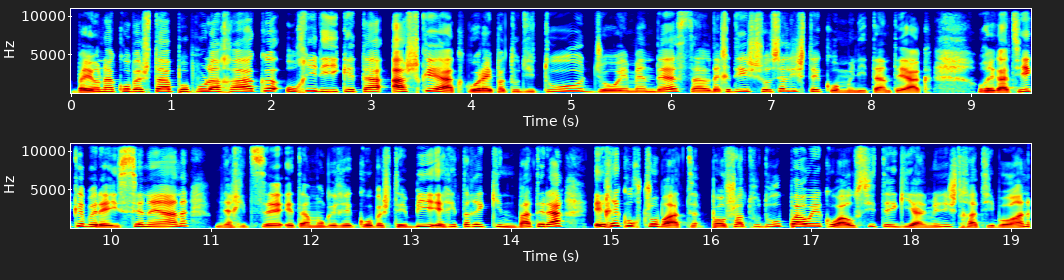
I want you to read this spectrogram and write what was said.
Baionako besta popularrak ujirik eta askeak goraipatu ditu Joe Mendez alderdi sozialisteko militanteak. Horregatik bere izenean, miahitze eta mogereko beste bi erritarekin batera, errekurtso bat pausatu du paueko hausitegi administratiboan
